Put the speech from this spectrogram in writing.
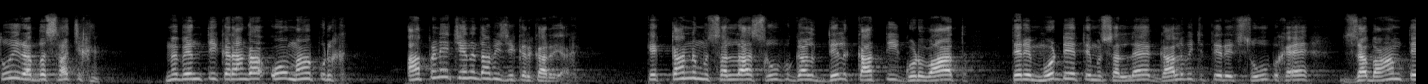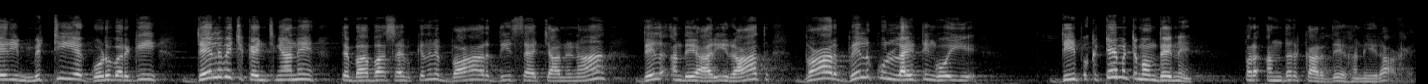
ਤੂੰ ਹੀ ਰੱਬ ਸੱਚ ਹੈ। ਮੈਂ ਬੇਨਤੀ ਕਰਾਂਗਾ, ਉਹ ਮਹਾਂਪੁਰਖ ਆਪਣੇ ਚਿੰਨ ਦਾ ਵੀ ਜ਼ਿਕਰ ਕਰ ਰਿਹਾ ਹੈ। ਕਿ ਕੰਨ ਮੁਸੱਲਾ ਸੂਪ ਗਲ, ਦਿਲ ਕਾਤੀ ਗੁੜਵਾਤ, ਤੇਰੇ ਮੋਢੇ ਤੇ ਮੁਸੱਲਾ ਹੈ, ਗਲ ਵਿੱਚ ਤੇਰੇ ਸੂਪ ਹੈ, ਜ਼ਬਾਨ ਤੇਰੀ ਮਿੱਠੀ ਹੈ ਗੁੜ ਵਰਗੀ, ਦਿਲ ਵਿੱਚ ਕੈਂਚੀਆਂ ਨੇ ਤੇ ਬਾਬਾ ਸਾਹਿਬ ਕਹਿੰਦੇ ਨੇ, ਬਾਹਰ ਦਿਸੈ ਚਾਨਣਾ ਦਿਲ ਅੰਧਿਆਰੀ ਰਾਤ, ਬਾਹਰ ਬਿਲਕੁਲ ਲਾਈਟਿੰਗ ਹੋਈ ਹੈ ਦੀਪਕ ਟਿਮਟਮਾਉਂਦੇ ਨੇ, ਪਰ ਅੰਦਰ ਘਰ ਦੇ ਹਨੇਰਾ ਹੈ।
